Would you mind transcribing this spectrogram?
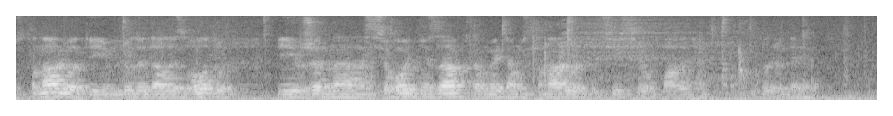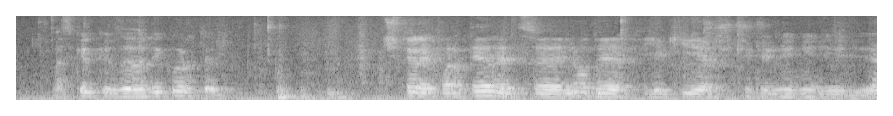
встановлювати. Їм люди дали згоду. І вже на сьогодні-завтра ми йдемо встановлювати ці всі опалення до людей. А скільки взагалі квартир? Чотири квартири це люди, які Чуть-чуть, ні, ні, ні,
